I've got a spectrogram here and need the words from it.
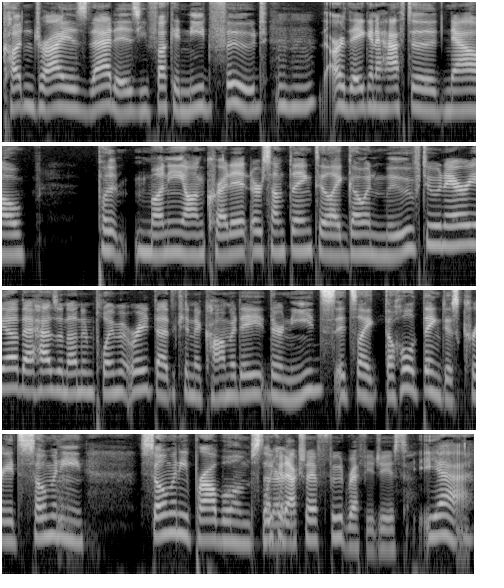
cut and dry as that is, you fucking need food. Mm-hmm. Are they gonna have to now put money on credit or something to like go and move to an area that has an unemployment rate that can accommodate their needs? It's like the whole thing just creates so many. So many problems that we could are- actually have food refugees. yeah,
